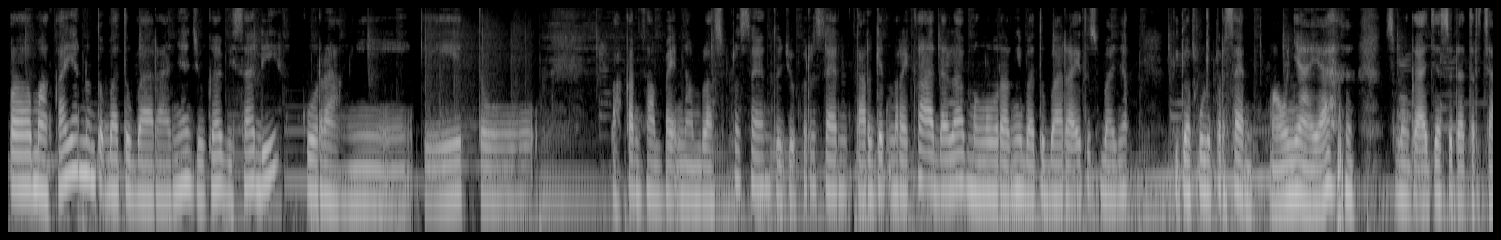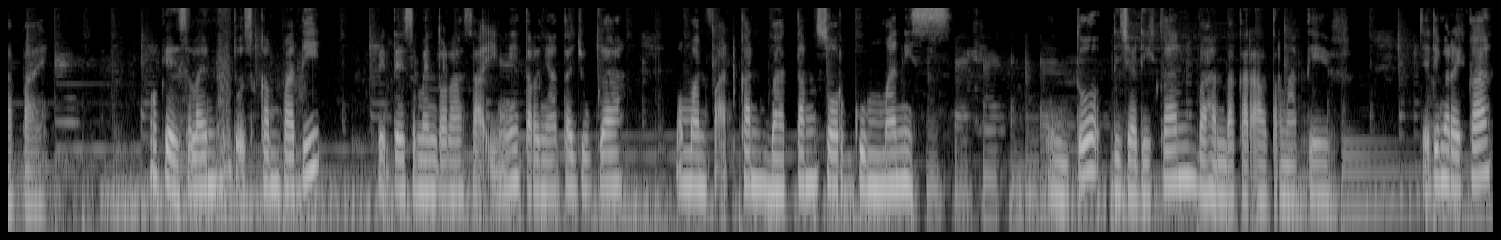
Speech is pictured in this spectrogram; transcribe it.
pemakaian untuk batu baranya juga bisa dikurangi gitu bahkan sampai 16%, 7%. Target mereka adalah mengurangi batu bara itu sebanyak 30% maunya ya. Semoga aja sudah tercapai. Oke, selain untuk sekam padi, PT Sementorasa ini ternyata juga memanfaatkan batang sorghum manis untuk dijadikan bahan bakar alternatif. Jadi mereka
